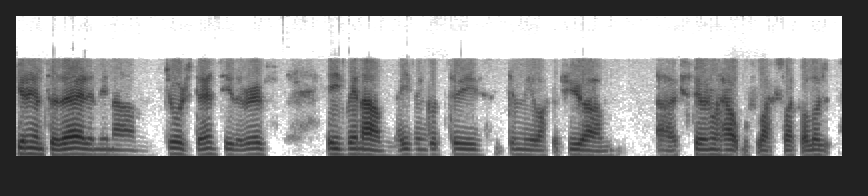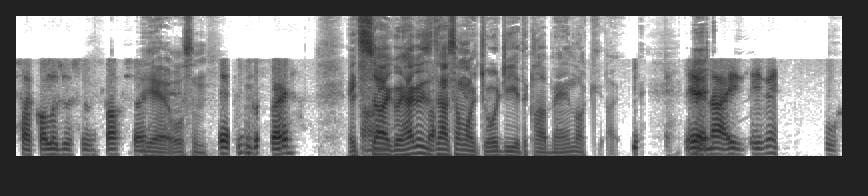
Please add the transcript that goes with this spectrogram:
getting into that, and then um, George Dancy, the Rev, he's been um he's been good too. He's given me like a few um uh, external help with like psycholog- psychologists and stuff. So yeah, yeah, awesome. it's been good, bro. It's Um, so good. How good is it to have someone like Georgie at the club, man? Like, I, Yeah, Yeah. no, he's, he's been cool.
